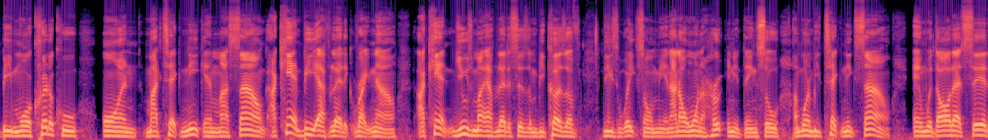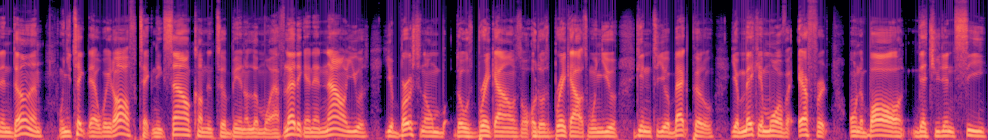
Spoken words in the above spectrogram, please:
be more critical on my technique and my sound. I can't be athletic right now. I can't use my athleticism because of these weights on me, and I don't want to hurt anything. So I'm going to be technique sound. And with all that said and done, when you take that weight off, technique sound comes into being a little more athletic, and then now you're you're bursting on those breakouts or, or those breakouts when you get into your back pedal. You're making more of an effort on the ball that you didn't see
